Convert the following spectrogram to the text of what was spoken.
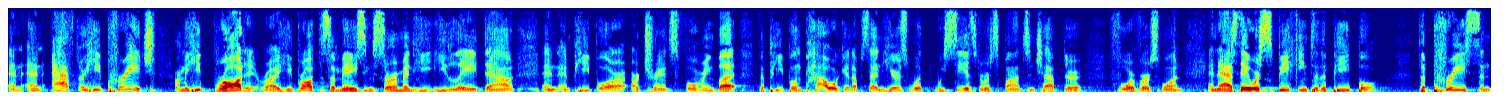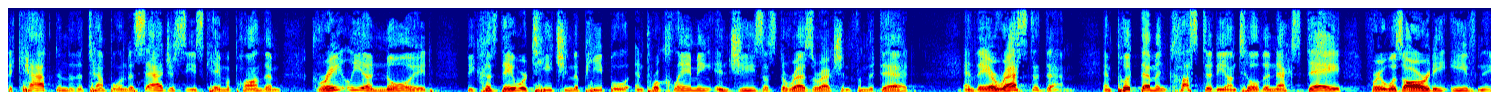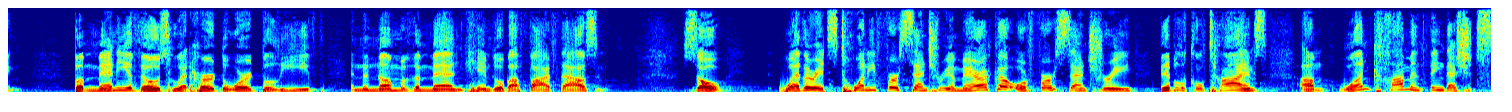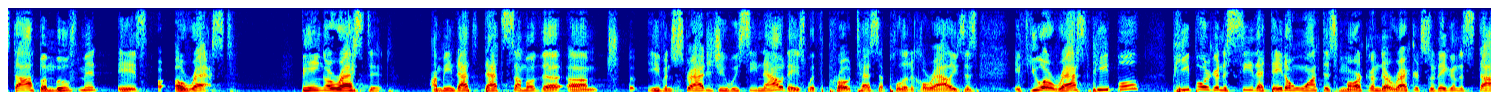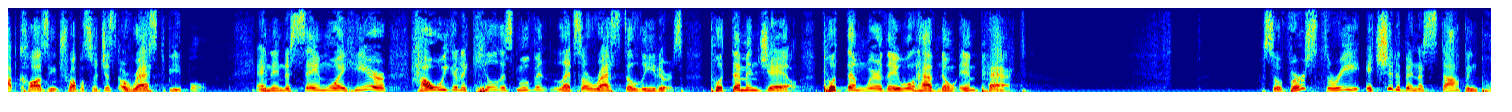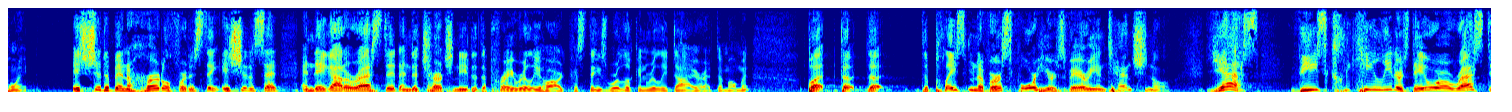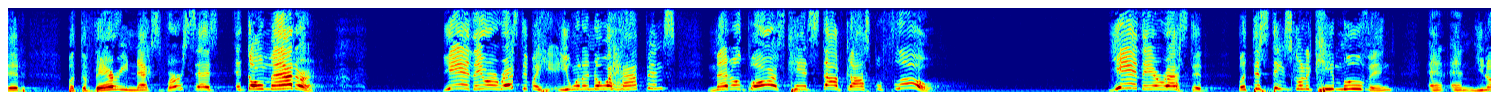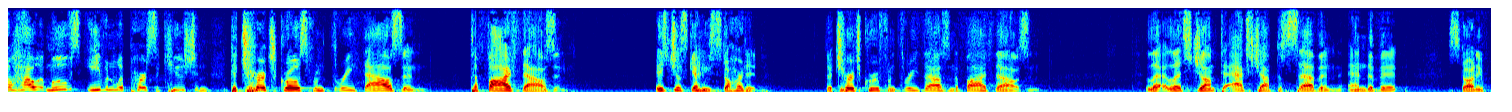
And, and after he preached, I mean, he brought it, right? He brought this amazing sermon. He, he laid down, and, and people are, are transforming, but the people in power get upset. And here's what we see as the response in chapter 4, verse 1. And as they were speaking to the people, the priests and the captain of the temple and the Sadducees came upon them, greatly annoyed because they were teaching the people and proclaiming in Jesus the resurrection from the dead. And they arrested them and put them in custody until the next day, for it was already evening. But many of those who had heard the word believed, and the number of the men came to about 5,000. So, whether it's 21st century America or first century biblical times, um, one common thing that should stop a movement is arrest, being arrested. I mean, that's, that's some of the um, tr- even strategy we see nowadays with protests at political rallies is if you arrest people, people are going to see that they don't want this mark on their record, so they're going to stop causing trouble. So just arrest people. And in the same way here, how are we going to kill this movement? Let's arrest the leaders, put them in jail, put them where they will have no impact. So, verse 3, it should have been a stopping point. It should have been a hurdle for this thing. It should have said, and they got arrested, and the church needed to pray really hard because things were looking really dire at the moment. But the, the, the placement of verse 4 here is very intentional. Yes, these key leaders, they were arrested, but the very next verse says, it don't matter. yeah, they were arrested, but you want to know what happens? Metal bars can't stop gospel flow. Yeah, they arrested, but this thing's going to keep moving. And, and you know how it moves? Even with persecution, the church grows from 3,000 to 5,000. It's just getting started. The church grew from 3,000 to 5,000. Let, us jump to Acts chapter 7, end of it, starting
